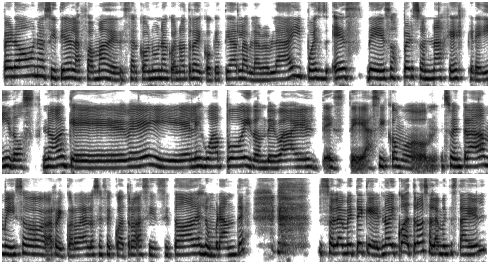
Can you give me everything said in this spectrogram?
pero aún así tiene la fama de estar con una, con otra, de coquetearla, bla, bla, bla. Y pues es de esos personajes creídos, ¿no? Que ve y él es guapo y donde va él, este, así como su entrada me hizo recordar a los F4, así, así toda deslumbrante. solamente que no hay cuatro, solamente está él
